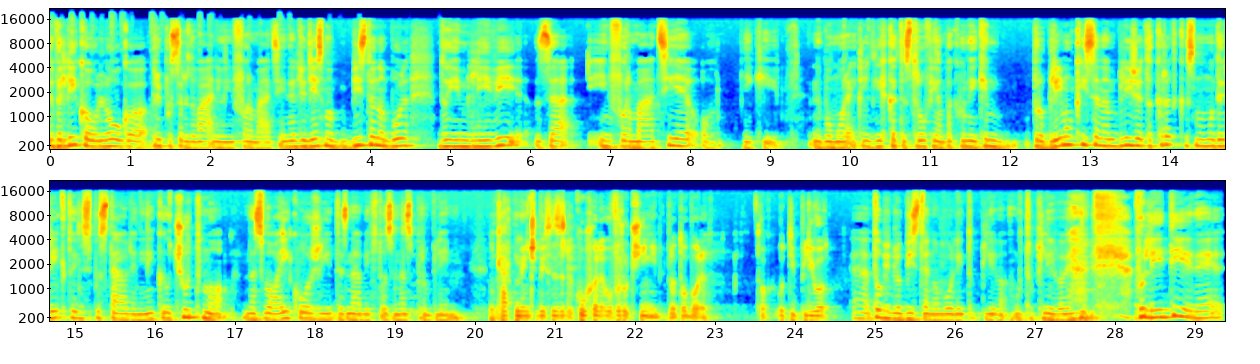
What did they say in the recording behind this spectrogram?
veliko vlogo pri posredovanju informacij. Ne, ljudje smo bistveno bolj dojemljivi za informacije o neki, ne bomo rekli, glih katastrofi, ampak o nekem problemu, ki se nam bliže takrat, ko smo mu direktno izpostavljeni, ko čutimo na svoji koži, da zna biti to za nas problem. Kar pomeni, če bi se zelo kuhala v vročini, bi bilo to bolj otipljivo. Eh, To bi bilo bistveno bolj utopljivo. utopljivo ja. Poleti, ne,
